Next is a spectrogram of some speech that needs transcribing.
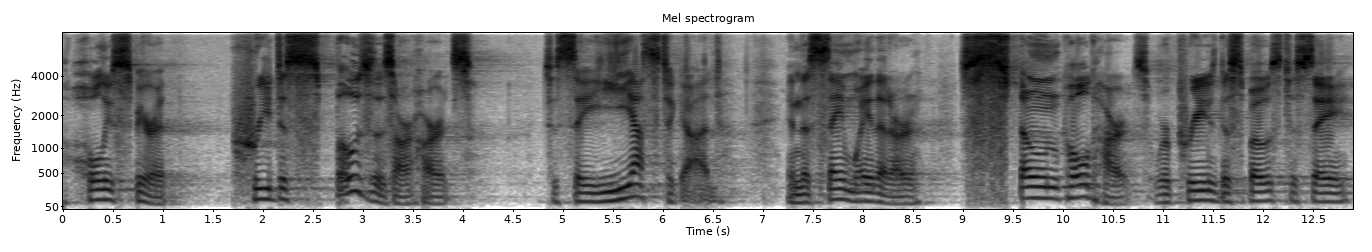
the Holy Spirit predisposes our hearts to say yes to God in the same way that our stone cold hearts were predisposed to say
